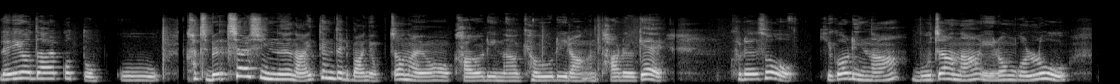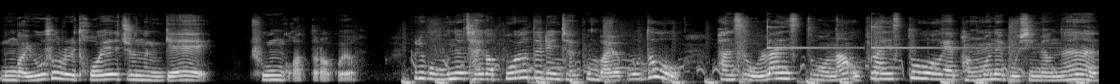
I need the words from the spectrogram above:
레이어드 할 것도 없고 같이 매치할 수 있는 아이템들이 많이 없잖아요. 가을이나 겨울이랑은 다르게. 그래서 귀걸이나 모자나 이런 걸로 뭔가 요소를 더해주는 게 좋은 것 같더라고요. 그리고 오늘 제가 보여드린 제품 말고도 반스 온라인 스토어나 오프라인 스토어에 방문해 보시면은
